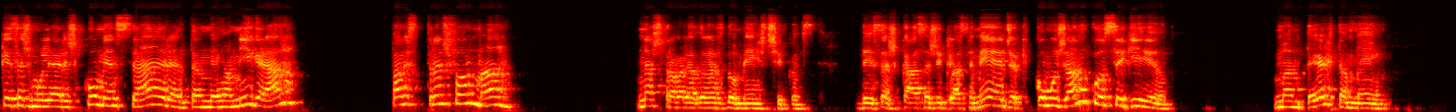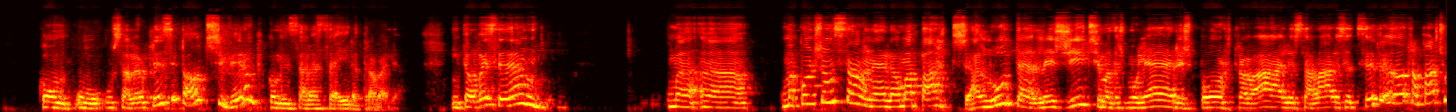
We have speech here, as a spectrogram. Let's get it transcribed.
que essas mulheres começaram também a migrar para se transformar nas trabalhadoras domésticas dessas casas de classe média, que como já não conseguiam manter também com o, o salário principal, tiveram que começar a sair a trabalhar. Então, vai ser uma, uma conjunção, né? Da uma parte, a luta legítima das mulheres por trabalho, salários, etc., e da outra parte,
